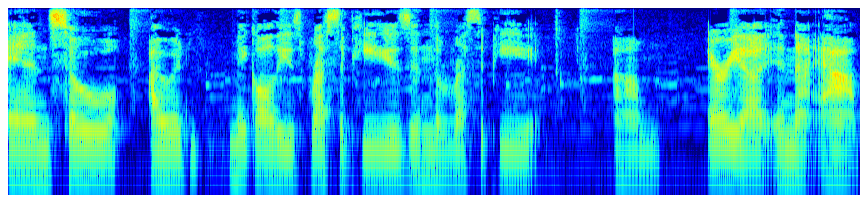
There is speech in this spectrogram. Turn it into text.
And so I would make all these recipes in the recipe um, area in that app,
